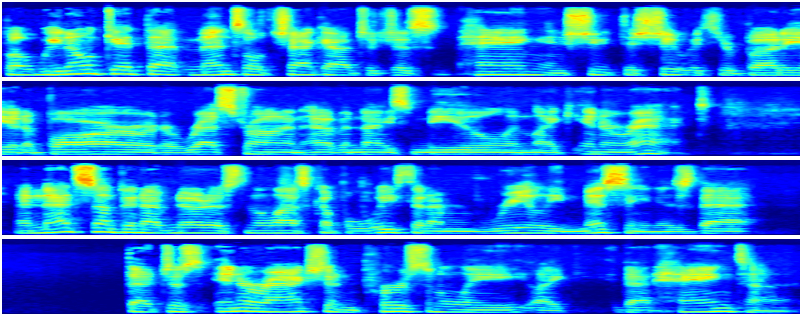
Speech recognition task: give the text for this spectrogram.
but we don't get that mental checkout to just hang and shoot the shit with your buddy at a bar or at a restaurant and have a nice meal and like interact. And that's something i've noticed in the last couple of weeks that i'm really missing is that that just interaction personally like that hang time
